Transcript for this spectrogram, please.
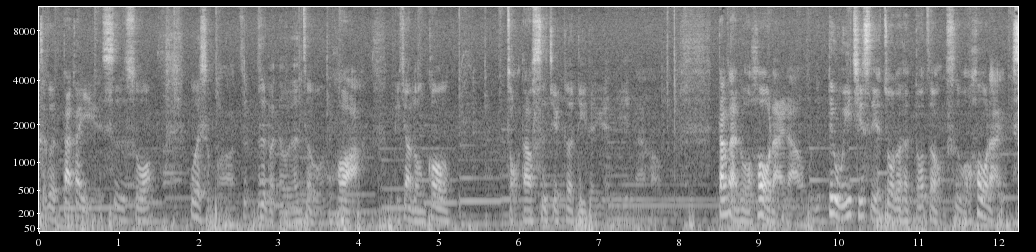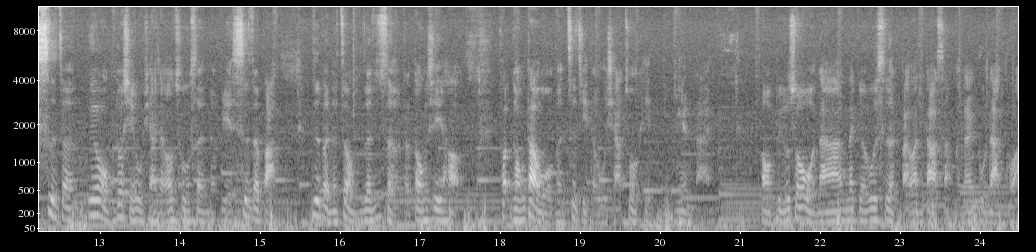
这个大概也是说，为什么日日本的忍者文化比较能够走到世界各地的原因呢？哈。当然，我后来啦，第五一其实也做了很多这种事。我后来试着，因为我们都写武侠小说出身的，也试着把日本的这种忍者的东西哈，融到我们自己的武侠作品里面来。哦，比如说我拿那个《威斯人百万大赏》的那一部《浪花》，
